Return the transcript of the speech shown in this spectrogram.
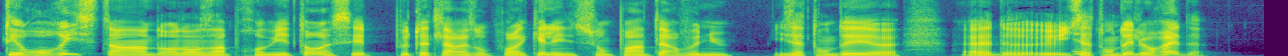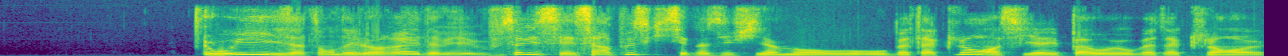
terroriste hein, dans, un premier temps. Et c'est peut-être la raison pour laquelle ils ne sont pas intervenus. Ils attendaient, ils attendaient le raid. Oui, ils attendaient le raid. Vous savez, c'est un peu ce qui s'est passé finalement au, Bataclan. S'il n'y avait pas au Bataclan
